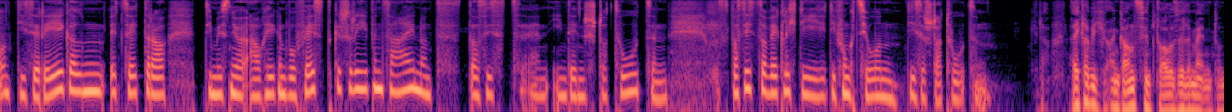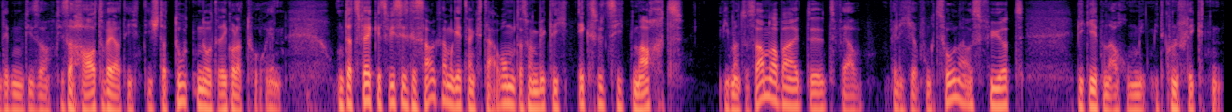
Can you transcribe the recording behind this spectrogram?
Und diese Regeln etc., die müssen ja auch irgendwo festgeschrieben sein und das ist äh, in den Statuten. Was ist so wirklich die, die Funktion dieser Statuten? Genau. Ich glaube, ich ein ganz zentrales Element und eben dieser, dieser Hardware, die, die Statuten oder Regulatorien. Und der Zweck ist, wie Sie es gesagt haben, geht es eigentlich darum, dass man wirklich explizit macht, wie man zusammenarbeitet, wer welche Funktion ausführt, wie geht man auch um mit, mit Konflikten.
